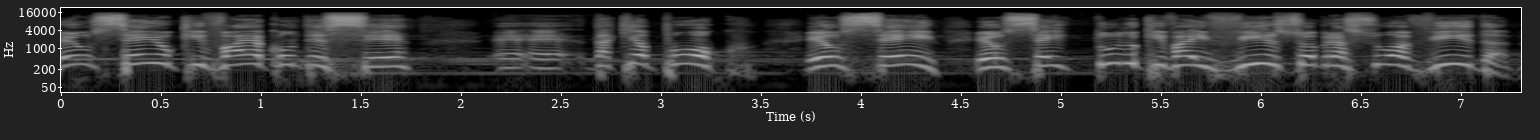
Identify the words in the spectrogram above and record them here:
eu sei o que vai acontecer é, é, daqui a pouco. Eu sei, eu sei tudo que vai vir sobre a sua vida,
